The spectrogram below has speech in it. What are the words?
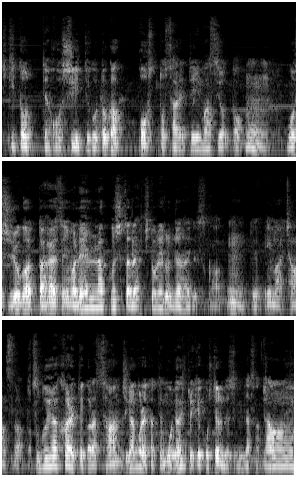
引き取ってほしいっていうことがポストされていますよと。うん。もしよかったら、林さん今連絡したら引き取れるんじゃないですかうんって。。今チャンスだと。つぶやかれてから3時間ぐらい経って、もうやりとり結構してるんですよ、皆さんと。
